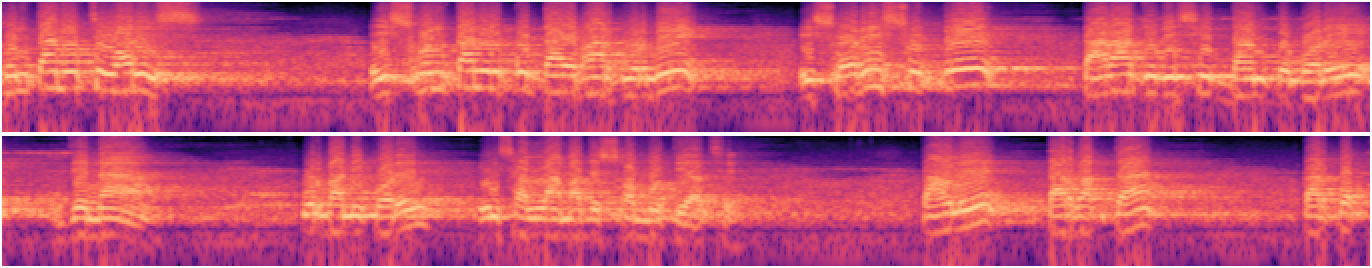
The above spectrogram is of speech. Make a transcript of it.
সন্তান হচ্ছে ওয়ারিস এই সন্তানের উপর দায়ভার পড়বে। এই শরীর সূত্রে তারা যদি সিদ্ধান্ত করে যে না, কোরবানি করেন ইনশাল্লাহ আমাদের সম্মতি আছে। তাহলে তার ভাগটা তার পক্ষ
